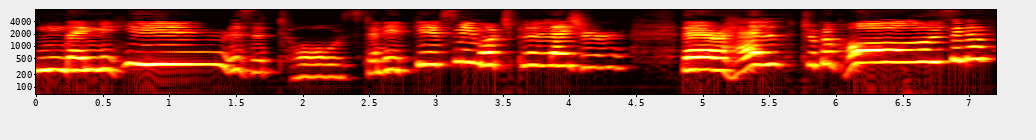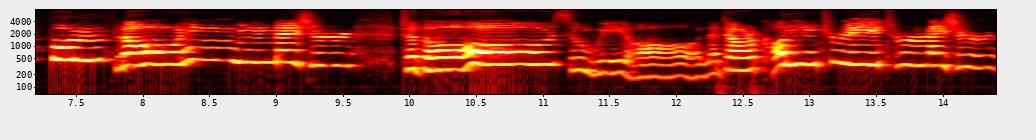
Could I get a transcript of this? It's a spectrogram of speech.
mBan. Then here is a toast, and it gives me much pleasure, their health to propose in a full flowing measure, to those whom we all and our country treasure,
